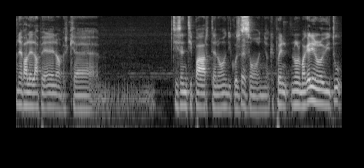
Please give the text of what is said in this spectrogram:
ne vale la pena perché mm, ti senti parte no? di quel Sì. sogno, che poi non- magari non lo vivi tu,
